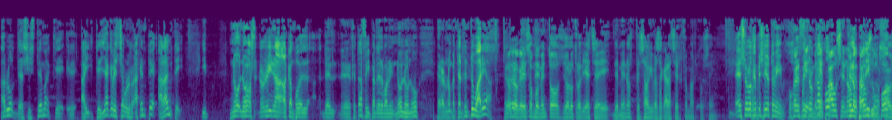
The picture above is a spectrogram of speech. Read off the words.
hablo del sistema que eh, ahí tenía que echado a gente adelante. No, no, no ir al campo del, del, del Getafe y perder el balón. No, no, no. Pero no meterte en tu área. Yo creo que de- en esos de- momentos, yo el otro día eché de menos, pensaba que iba a sacar a Sergio Marcos. ¿eh? Eso es lo que pensé yo también. Coger el Que, centro que campo. pause, ¿no? que Que, lo pause un poco,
